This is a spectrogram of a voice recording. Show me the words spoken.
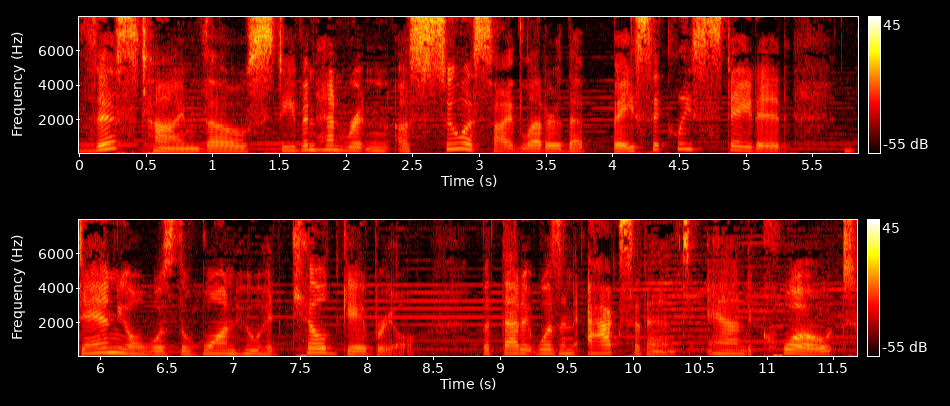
This time, though, Stephen had written a suicide letter that basically stated Daniel was the one who had killed Gabriel, but that it was an accident and, quote,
